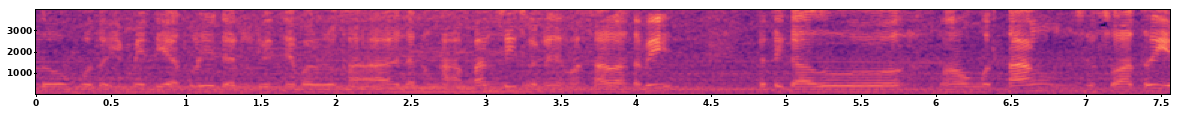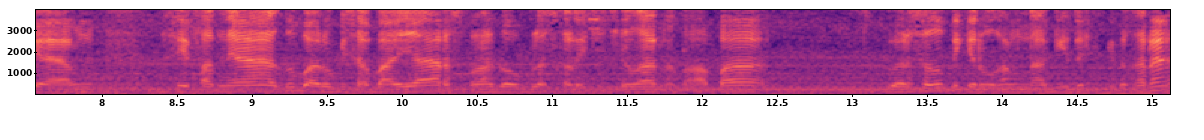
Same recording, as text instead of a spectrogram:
lo butuh immediately dan duitnya baru datang kapan sih sebenarnya masalah. Tapi ketika lo mau ngutang sesuatu yang sifatnya lu baru bisa bayar setelah 12 kali cicilan atau apa gue rasa lu pikir ulang lagi deh gitu. Karena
